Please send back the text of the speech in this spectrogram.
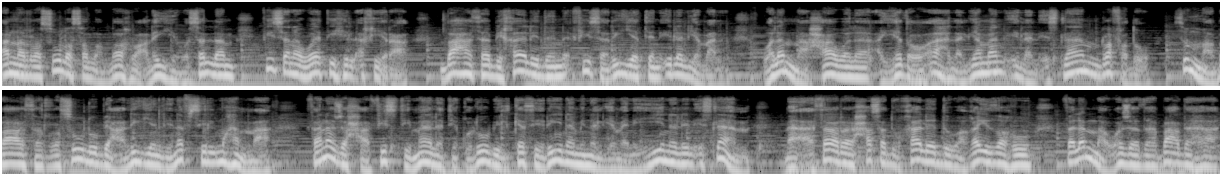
أن الرسول صلى الله عليه وسلم في سنواته الأخيرة بعث بخالد في سرية إلى اليمن ولما حاول أن يدعو أهل اليمن إلى الإسلام رفضوا ثم بعث الرسول بعلي لنفس المهمة فنجح في استمالة قلوب الكثيرين من اليمنيين للإسلام ما أثار حسد خالد وغيظه فلما وجد بعدها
